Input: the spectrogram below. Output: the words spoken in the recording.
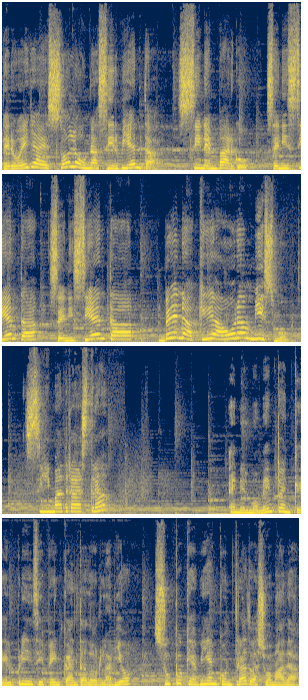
pero ella es solo una sirvienta. Sin embargo, Cenicienta, Cenicienta, ven aquí ahora mismo. ¿Sí, madrastra? En el momento en que el príncipe encantador la vio, supo que había encontrado a su amada.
